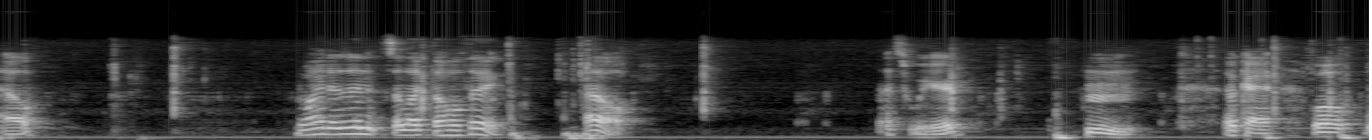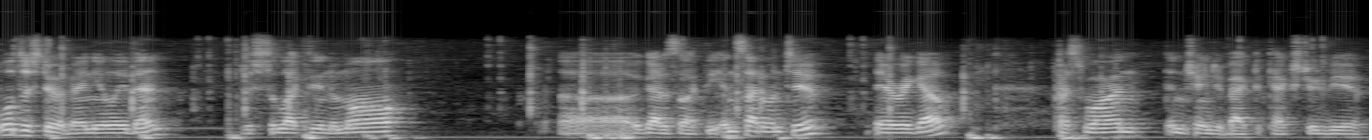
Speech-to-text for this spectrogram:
L. Why doesn't it select the whole thing? L. That's weird. Hmm. Okay, well, we'll just do it manually then. Just selecting them all. Uh, we gotta select the inside one too. There we go. Press 1, then change it back to textured view.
